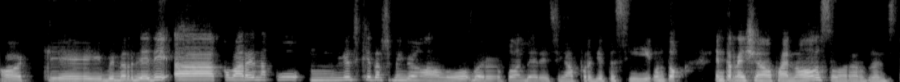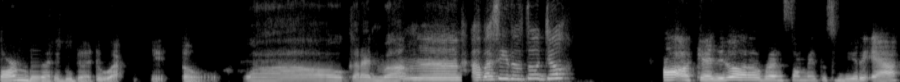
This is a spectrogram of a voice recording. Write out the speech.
Oke, bener. Jadi uh, kemarin aku mungkin sekitar seminggu yang lalu baru pulang dari Singapura gitu sih untuk International Finals L'Oreal Brainstorm 2022 gitu. Wow, keren banget. Apa sih itu tuh, Jo? Oh oke, okay. jadi L'Oreal Brainstorm itu sendiri ya,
